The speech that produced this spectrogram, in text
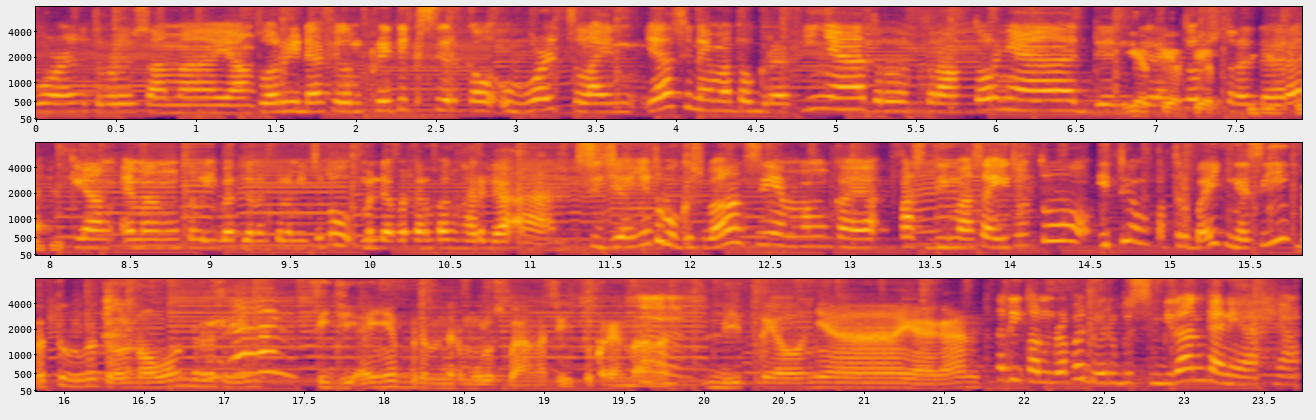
Award, terus sama yang Florida Film Critics Circle Award selain ya sinematografinya, terus aktornya dan Iya, iya, direktur iya, sutradara setuju, setuju. yang emang terlibat dalam film itu tuh mendapatkan penghargaan. CGI-nya tuh bagus banget sih emang kayak pas di masa itu tuh itu yang terbaik nggak sih? Betul betul, no wonder sih. CGI-nya bener-bener mulus banget sih, itu keren banget. Detailnya ya kan, Tadi tahun berapa? 2009 kan ya yang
